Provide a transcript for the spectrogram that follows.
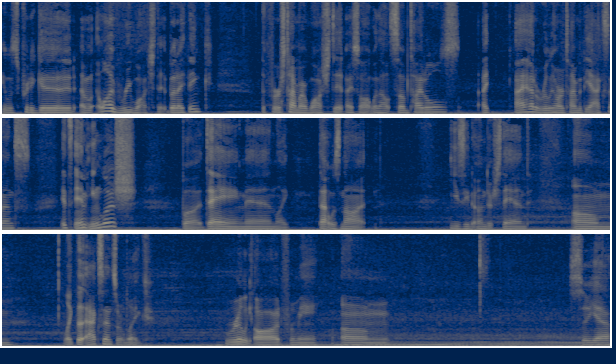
It was pretty good. Well, I've rewatched it, but I think the first time I watched it, I saw it without subtitles. I I had a really hard time with the accents. It's in English, but dang, man, like that was not easy to understand. Um, like the accents are like really odd for me. Um, so yeah.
